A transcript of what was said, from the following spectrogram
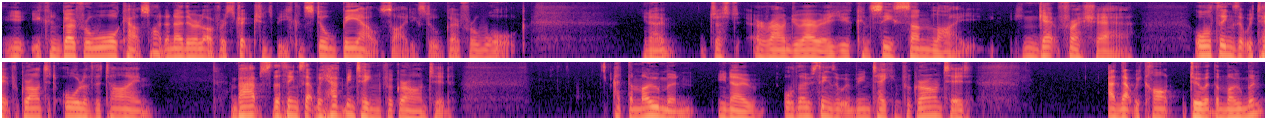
you, you can go for a walk outside. I know there are a lot of restrictions, but you can still be outside. You can still go for a walk. You know, just around your area. You can see sunlight, you can get fresh air, all things that we take for granted all of the time. And perhaps the things that we have been taking for granted at the moment, you know, all those things that we've been taking for granted and that we can't do at the moment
